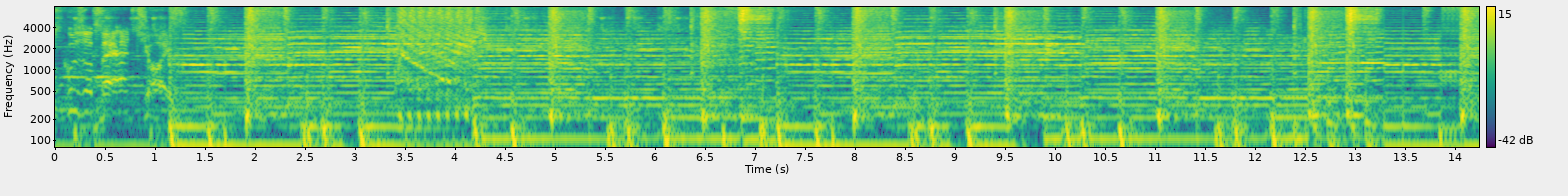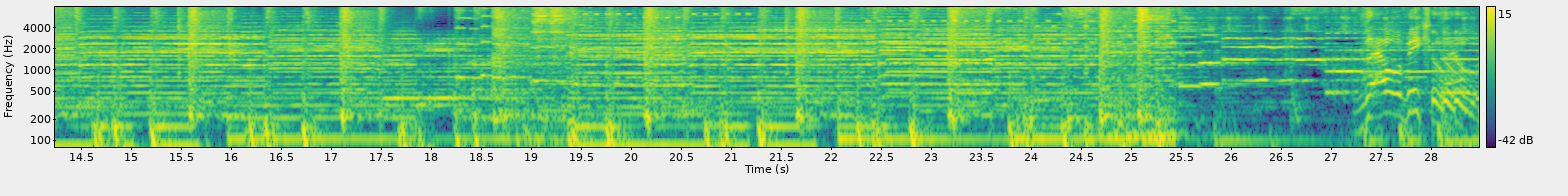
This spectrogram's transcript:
milk was a bad choice. That cool.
